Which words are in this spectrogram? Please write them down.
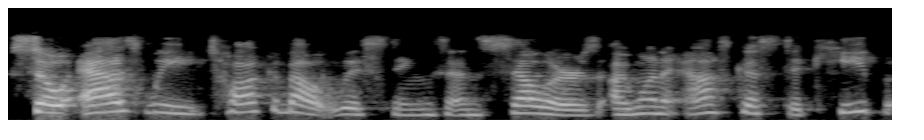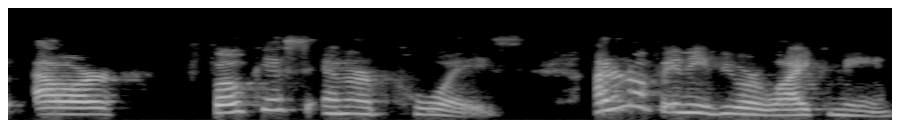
So, as we talk about listings and sellers, I want to ask us to keep our focus and our poise. I don't know if any of you are like me,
